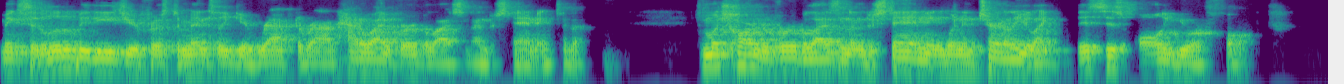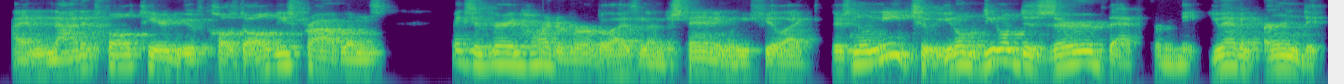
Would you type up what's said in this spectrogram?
makes it a little bit easier for us to mentally get wrapped around how do I verbalize an understanding to them? It's much harder to verbalize an understanding when internally you're like, this is all your fault. I am not at fault here. You have caused all these problems makes it very hard to verbalize an understanding when you feel like there's no need to. You don't you don't deserve that from me. You haven't earned it.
